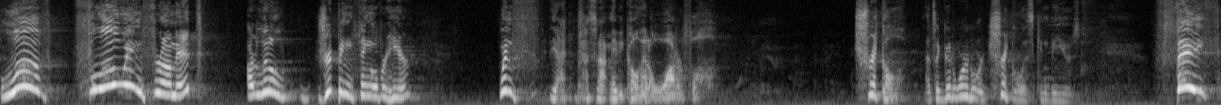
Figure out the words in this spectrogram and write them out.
love flowing from it, our little dripping thing over here, when, yeah, let's not maybe call that a waterfall. Trickle. That's a good word where trickle is, can be used. Faith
